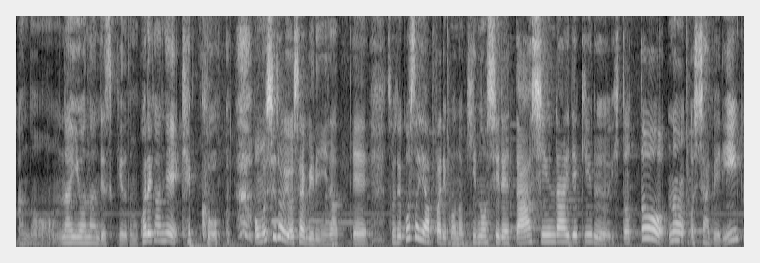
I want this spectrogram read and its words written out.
あの内容なんですけれどもこれがね結構 面白いおしゃべりになってそれこそやっぱりこの気の知れた信頼できる人とのおしゃべり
